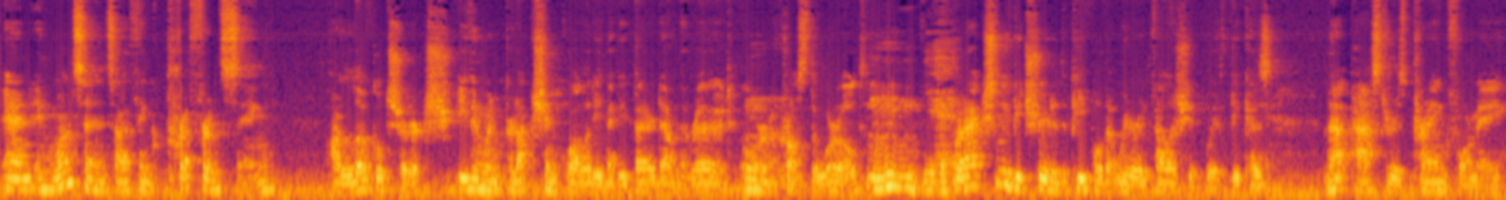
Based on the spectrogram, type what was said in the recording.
And in one sense, I think preferencing our local church, even when production quality may be better down the road or across the world, Mhm, yeah, would actually be true to the people that we're in fellowship with because that pastor is praying for me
